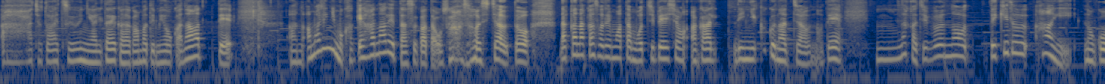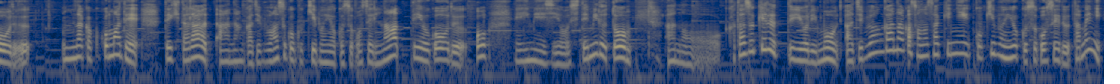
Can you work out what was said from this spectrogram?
ああちょっとあいついうにやりたいから頑張ってみようかなってあのあまりにもかけ離れた姿を想像しちゃうとなかなかそれまたモチベーション上がりにくくなっちゃうのでうんなんか自分のできる範囲のゴールなんかここまでできたらあなんか自分はすごく気分よく過ごせるなっていうゴールをえイメージをしてみるとあの片付けるっていうよりもあ自分がなんかその先にこう気分よく過ごせるために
